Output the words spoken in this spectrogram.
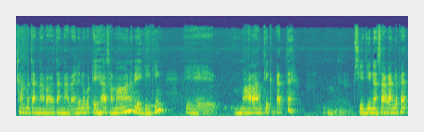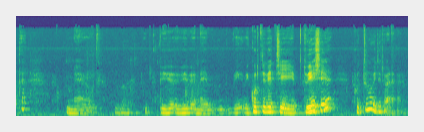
කාම තණ්හා භව තණ්හා වැඩෙනකොට එහා සමාන වේගයකින් ඒ මාරාන්තික පැත්ත සීදීනස ගන්න පැත්ත මේ මේ විකෘති වෙච්ච ද්වේෂය පුදුම විදිහට වැඩ කරනවා.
